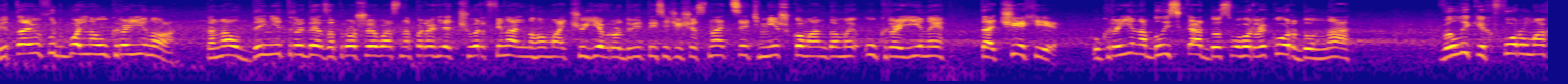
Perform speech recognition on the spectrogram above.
Вітаю футбольна Україно! Канал Дені 3D запрошує вас на перегляд чвертьфінального матчу Євро 2016 між командами України та Чехії. Україна близька до свого рекорду на великих форумах,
